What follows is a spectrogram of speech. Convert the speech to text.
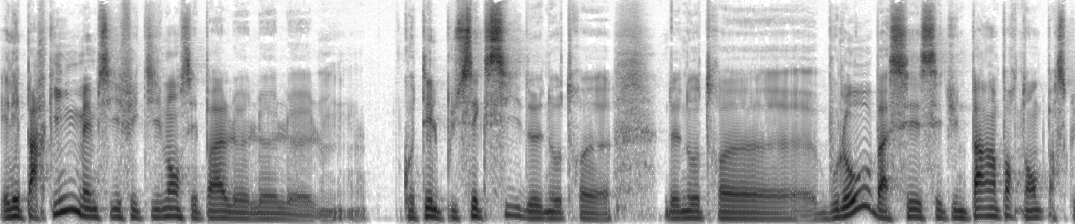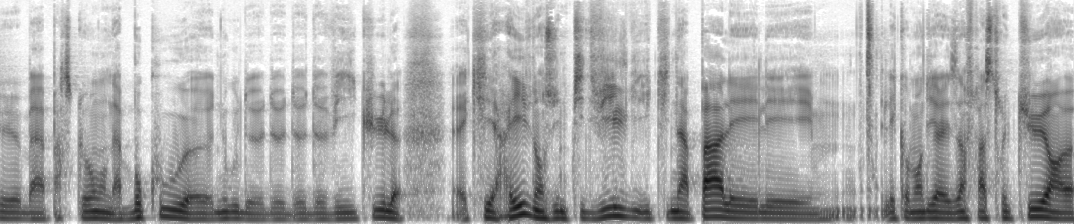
Et les parkings, même si effectivement c'est pas le côté le plus sexy de notre, de notre euh, boulot, bah c'est une part importante parce que bah parce qu'on a beaucoup, euh, nous, de, de, véhicules euh, qui arrivent dans une petite ville qui, n'a pas les, les, comment dire, les infrastructures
